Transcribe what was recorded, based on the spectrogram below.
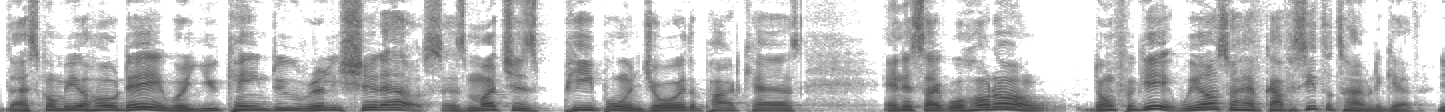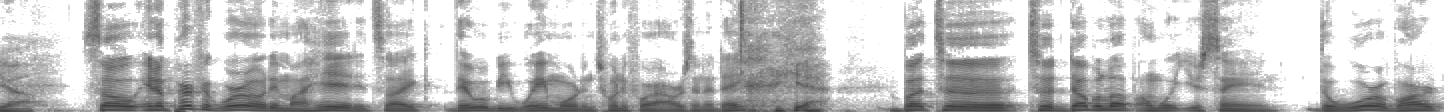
that's gonna be a whole day where you can't do really shit else. As much as people enjoy the podcast and it's like well hold on don't forget we also have cafecito time together. Yeah, so in a perfect world in my head it's like there will be way more than 24 hours in a day. Yeah, but to to double up on what you're saying, The War of Art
